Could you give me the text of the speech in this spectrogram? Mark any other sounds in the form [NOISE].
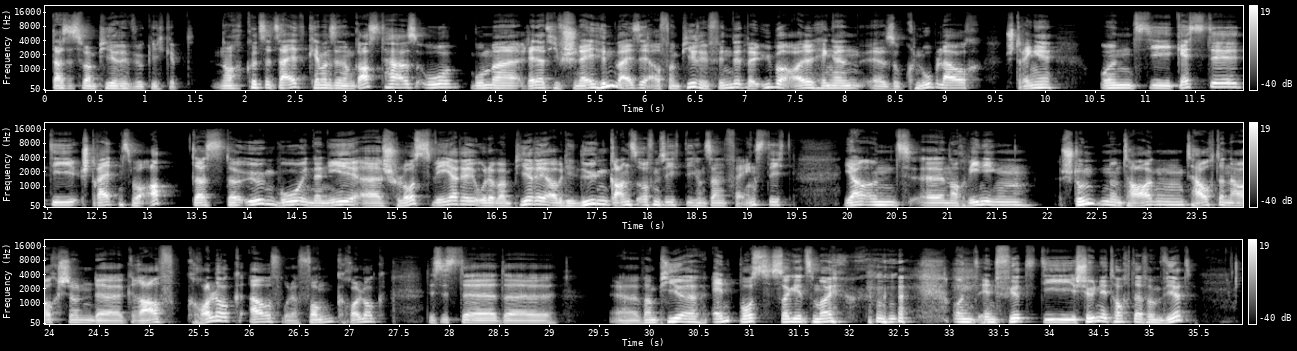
dass es Vampire wirklich gibt. Nach kurzer Zeit kommen sie in einem Gasthaus an, wo man relativ schnell Hinweise auf Vampire findet, weil überall hängen äh, so Knoblauchstränge und die Gäste, die streiten zwar ab, dass da irgendwo in der Nähe ein Schloss wäre oder Vampire, aber die lügen ganz offensichtlich und sind verängstigt. Ja, und äh, nach wenigen Stunden und Tagen taucht dann auch schon der Graf Krollock auf oder von Krollock. Das ist der, der äh, Vampir-Endboss, sage ich jetzt mal, [LAUGHS] und entführt die schöne Tochter vom Wirt.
